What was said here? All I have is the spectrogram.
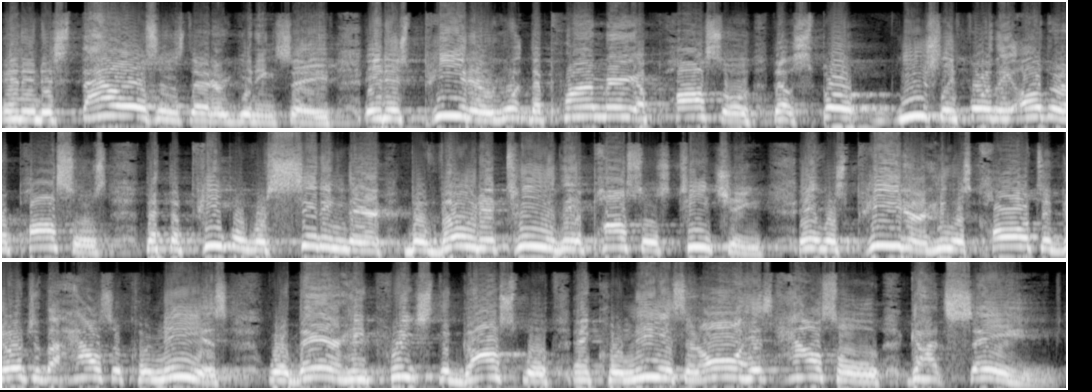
and it is thousands that are getting saved. It is Peter, the primary apostle that spoke usually for the other apostles, that the people were sitting there devoted to the apostles' teaching. It was Peter who was called to go to the house of Cornelius, where there he preached the gospel, and Cornelius and all his household got saved.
